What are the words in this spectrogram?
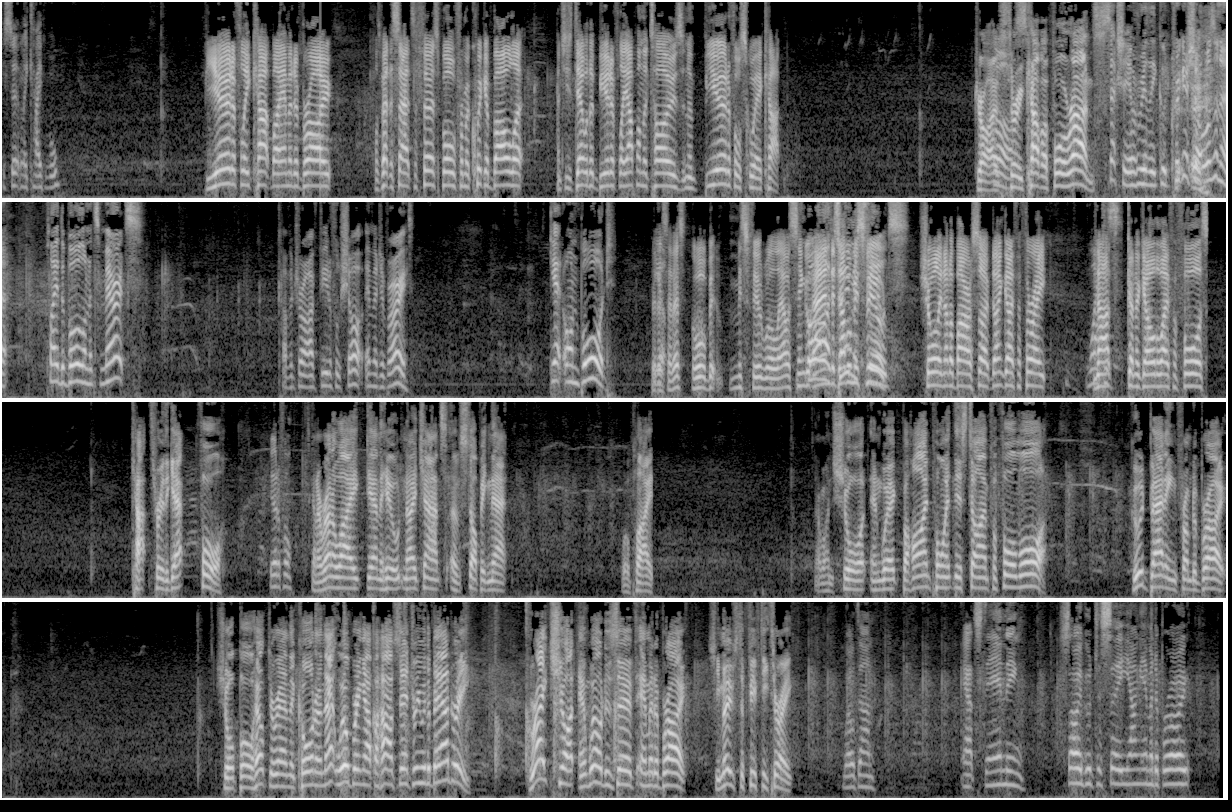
She's certainly capable. Beautifully cut by Emma de Broughe. I was about to say it's the first ball from a quicker bowler, and she's dealt with it beautifully up on the toes and a beautiful square cut. Drives Oh, through cover, four runs. It's actually a really good cricket shot, wasn't it? Played the ball on its merits. Cover drive, beautiful shot, Emma de Broughe. Get on board. Better Yep. say this. Oh, bit misfield will allow a single Oh, and a double misfield. misfields. Surely not a bar of soap. Don't go for three. One No, it's going to go all the way for fours. Cut through the gap, four. Beautiful. It's going to run away down the hill. No chance of stopping that. Well played. That one short and worked behind point this time for four more. Good batting from de Broughe. Short ball helped around the corner, and that will bring up a half century with a boundary. Great shot and well deserved, Emma de Broughe. She moves to 53. Well done. Outstanding. So good to see young Emma de Broughe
